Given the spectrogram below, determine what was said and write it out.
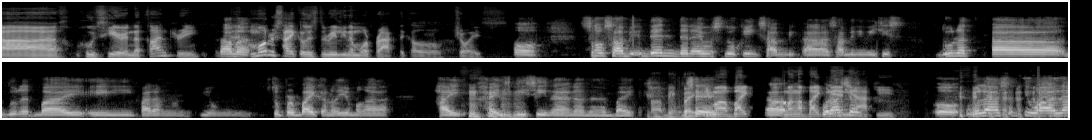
uh who's here in the country, Tama. uh, motorcycle is the really the more practical choice. Oh. So, sabi, then, then I was looking, sabi, uh, sabi ni Mrs., do not, uh, do not buy a, parang, yung super bike, ano, yung mga high, high CC na, na, na bike. Mga big Kasi, bike. Yung mga bike, uh, mga bike wala ni siyang- Yaki. oh, wala siyang tiwala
